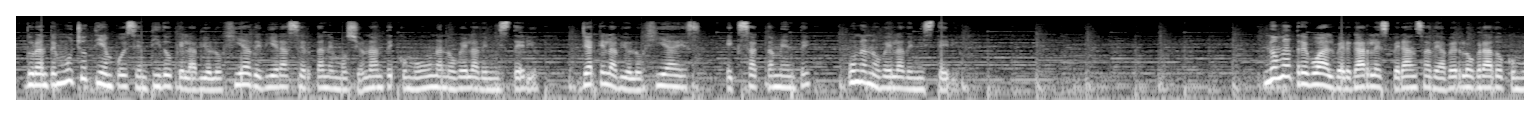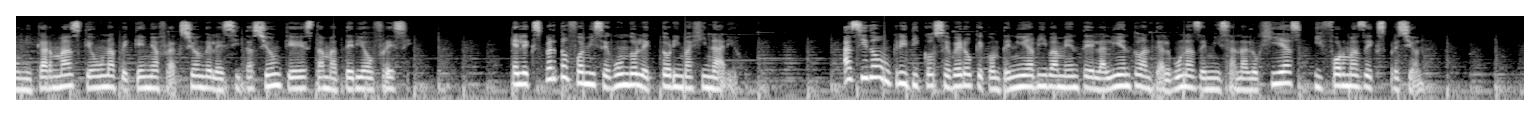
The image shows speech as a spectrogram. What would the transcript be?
Durante mucho tiempo he sentido que la biología debiera ser tan emocionante como una novela de misterio, ya que la biología es, exactamente, una novela de misterio. No me atrevo a albergar la esperanza de haber logrado comunicar más que una pequeña fracción de la excitación que esta materia ofrece. El experto fue mi segundo lector imaginario. Ha sido un crítico severo que contenía vivamente el aliento ante algunas de mis analogías y formas de expresión.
